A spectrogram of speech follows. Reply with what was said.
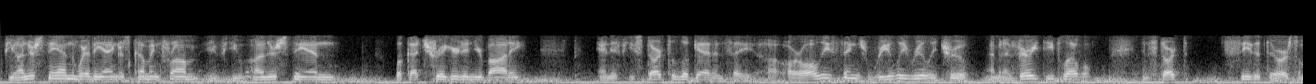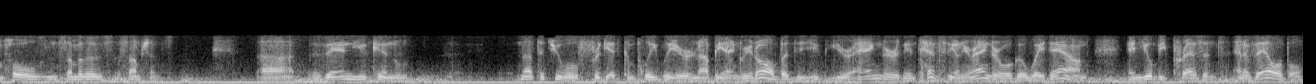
if you understand where the anger is coming from, if you understand what got triggered in your body, and if you start to look at it and say, uh, are all these things really, really true? I mean, at a very deep level, and start to see that there are some holes in some of those assumptions, uh, then you can, not that you will forget completely or not be angry at all, but the, you, your anger, the intensity on your anger will go way down, and you'll be present and available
